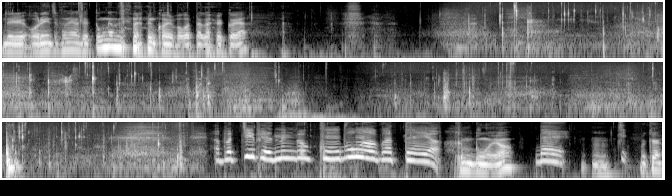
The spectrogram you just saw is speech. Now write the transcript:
내일 어린이집 선생님한테 똥냄새 나는 과일 먹었다가 할 거야? 아빠 찌 뱉는 거 공붕어 같아요. 금붕어요? 네. 응. 찌- 이렇게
